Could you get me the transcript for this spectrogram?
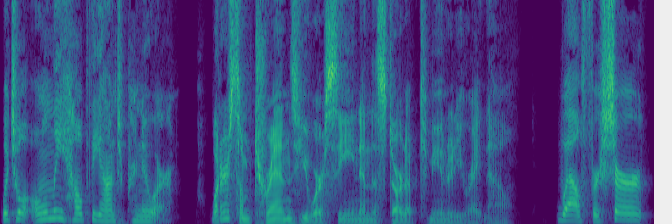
which will only help the entrepreneur. What are some trends you are seeing in the startup community right now? Well, for sure,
